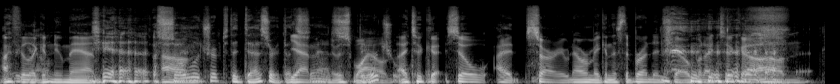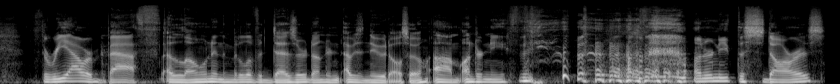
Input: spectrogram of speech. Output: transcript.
I feel we like a new man. Yeah. a solo trip to the desert. That's yeah, man, it was spiritual. wild. I took a, so I sorry now we're making this the Brendan show, but I took a um, three hour bath alone in the middle of a desert. Under I was nude also um, underneath underneath the stars,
